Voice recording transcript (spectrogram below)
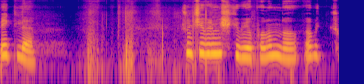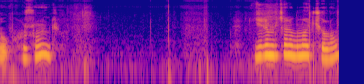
Bekle. Şunu çevirmiş gibi yapalım da. Abi çok uzun ki. Gelin bir tane bunu açalım.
